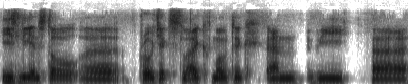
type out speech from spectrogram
easily install uh, projects like Mautic, and we uh,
